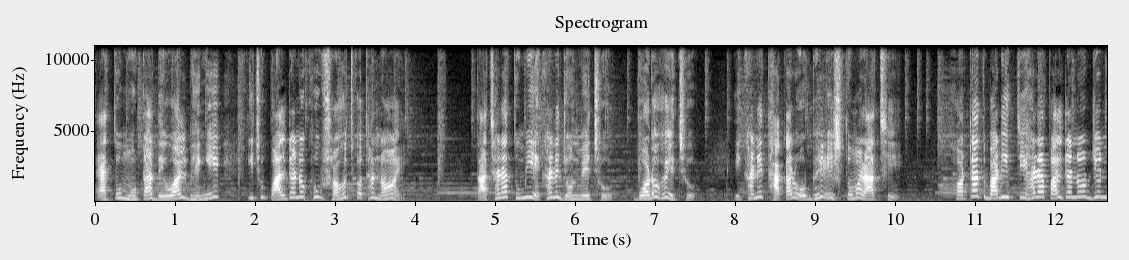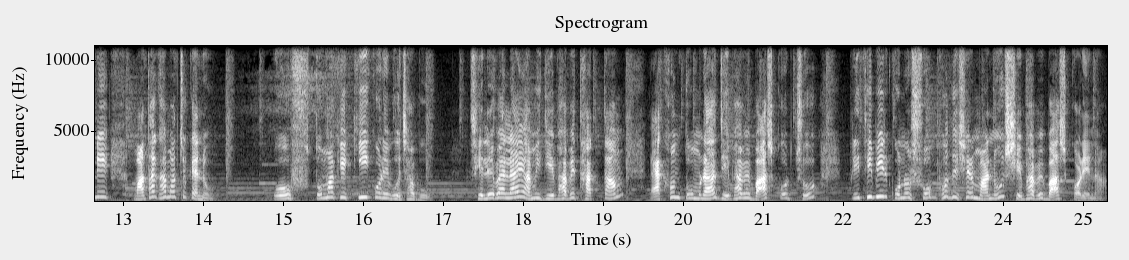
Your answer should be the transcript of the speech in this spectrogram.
এত মোটা দেওয়াল ভেঙে কিছু পাল্টানো খুব সহজ কথা নয়। তাছাড়া তুমি এখানে জন্মেছ, বড় হয়েছ। এখানে থাকার অভ্যেস তোমার আছে। হঠাৎ বাড়ির চেহারা পাল্টানোর জন্যে মাথা ঘামাচ্ছ কেন? ওফ, তোমাকে কি করে বোঝাবো? ছেলেবেলায় আমি যেভাবে থাকতাম, এখন তোমরা যেভাবে বাস করছ, পৃথিবীর কোনো সভ্য দেশের মানুষ সেভাবে বাস করে না।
